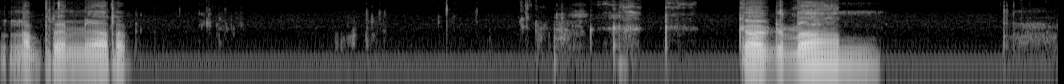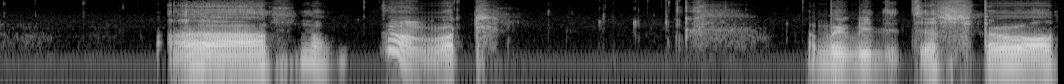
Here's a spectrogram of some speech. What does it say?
например, когда, э, ну, ну вот, вы видите, что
